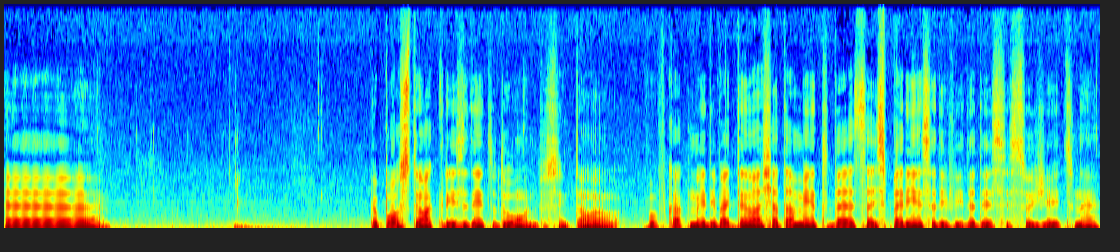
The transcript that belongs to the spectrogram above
é, eu posso ter uma crise dentro do ônibus. Então eu vou ficar com medo e vai tendo um achatamento dessa experiência de vida desses sujeitos, né?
